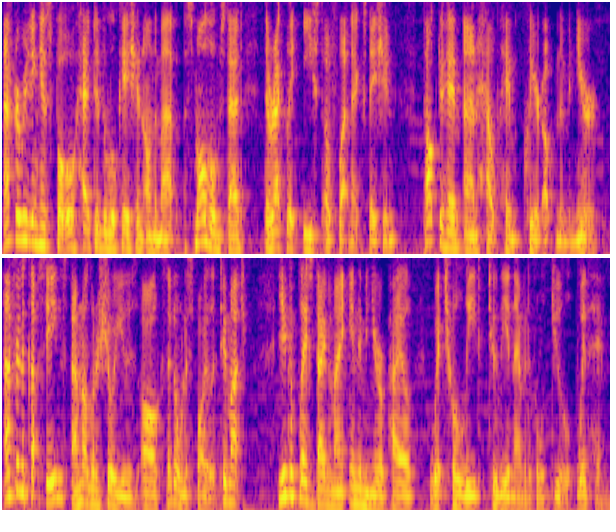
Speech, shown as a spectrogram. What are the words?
After reading his photo, head to the location on the map, a small homestead directly east of Flatneck Station. Talk to him and help him clear up the manure. After the cutscenes, I'm not going to show you this all because I don't want to spoil it too much, you can place dynamite in the manure pile, which will lead to the inevitable duel with him.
